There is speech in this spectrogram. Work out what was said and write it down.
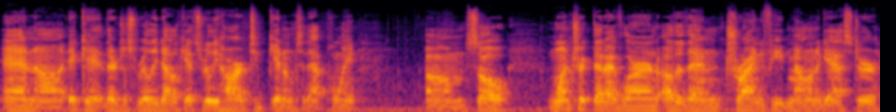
and uh, it can, they're just really delicate. It's really hard to get them to that point. Um, so one trick that I've learned, other than trying to feed melanogaster,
